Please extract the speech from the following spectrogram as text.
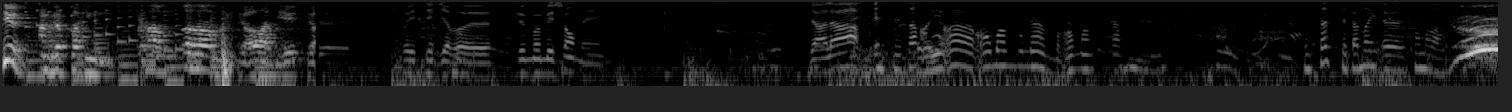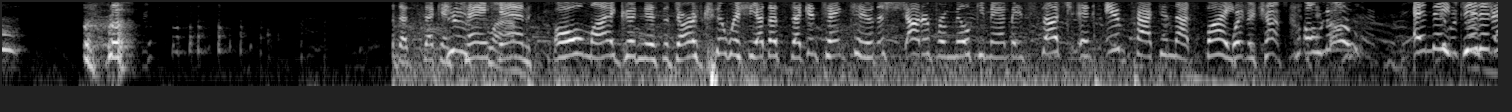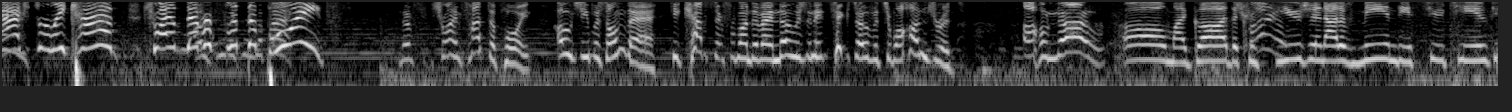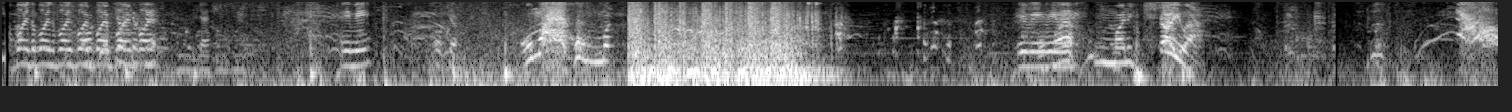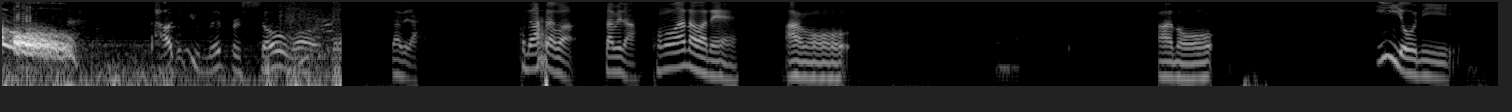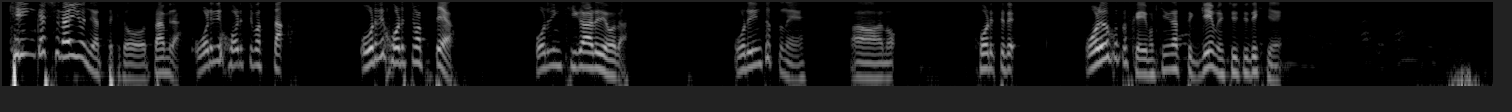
Dude, I'm gonna fucking come. Oh my god, dude. Faut été dire euh, le mot méchant, mais. Viens là eh, eh, C'est ça. Oh, ira, rends-moi mon âme, rends-moi mon âme. Ça, ça c'était pas mal, euh, Sandra. That second tank in. Oh my goodness, Adara's gonna wish he had that second tank too. The shatter from Milky Man made such an impact in that fight. Wait, they capped! Oh no! And they didn't OG. actually cap. Triumph never Oh, he was flipped the, the points. The f- Triumph had the point. OG was on there. He capped it from under their nose and it ticked over to 100. Oh no! Oh my god, the Triumph. confusion out of me and these two teams. Point, point, point, point, point, point, point. Okay. Hey, me. Okay. Oh my! Oh my! Oh hey, me, me, oh me. Money, show you out. For so long? ダメだ。この穴は、ダメだ。この穴はね、あのあのいいように、喧嘩しないようになったけど、ダメだ。俺に惚れちまった。俺に惚れちまったよ。俺に気があるようだ。俺にちょっとね、あの、惚れてる。俺のことしか今気になってゲームに集中できてね。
